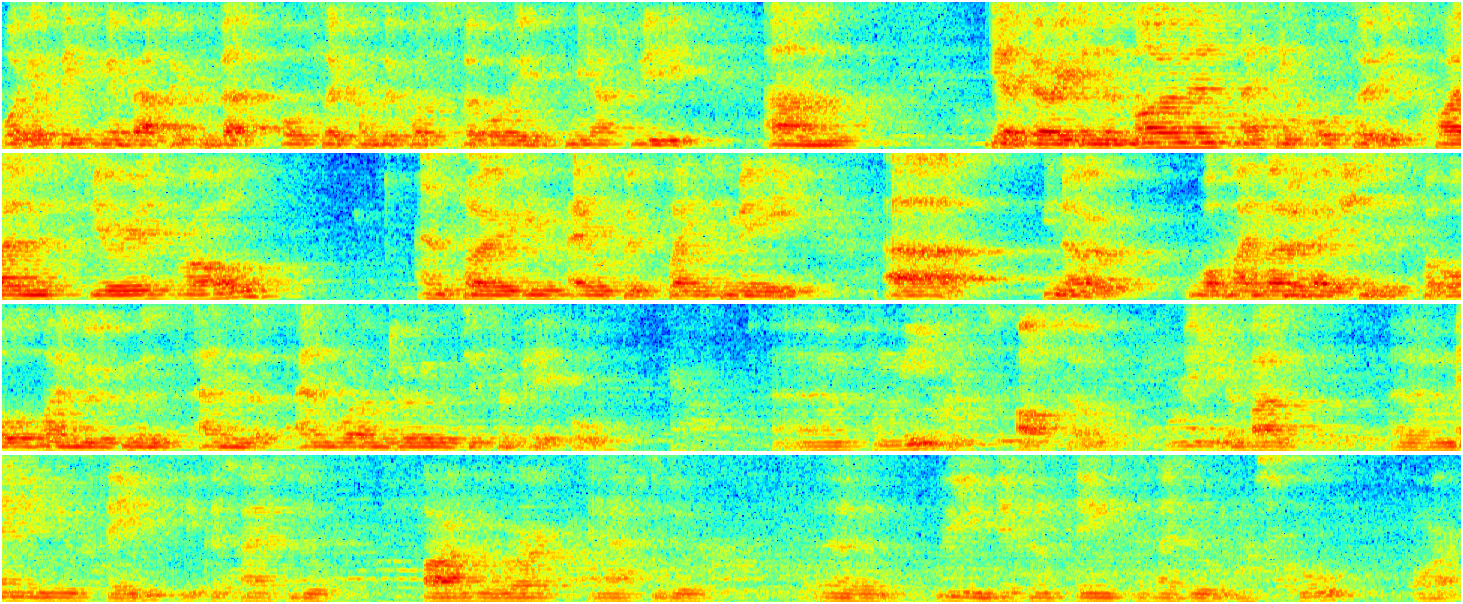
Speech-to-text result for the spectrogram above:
what you're thinking about because that also comes across to the audience and you have to be um, yeah, very in the moment and I think also it's quite a mysterious role. And so he was able to explain to me uh, you know what my motivation is for all of my movements and, and what I'm doing with different people. Um, for me it's also really about uh, many new things because I have to do partner work and I have to do uh, really different things as I do in school or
